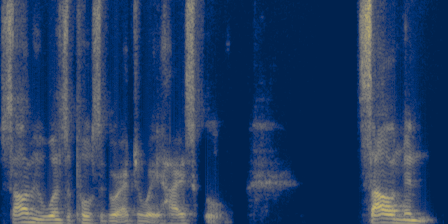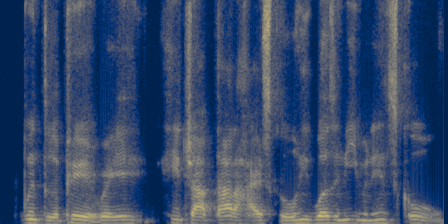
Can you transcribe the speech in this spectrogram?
Solomon wasn't supposed to graduate high school. Solomon went through a period where he, he dropped out of high school. He wasn't even in school.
